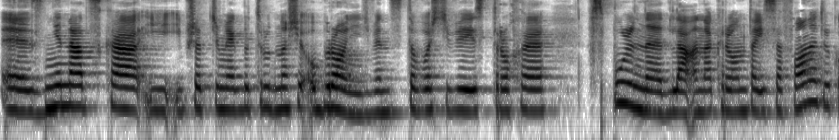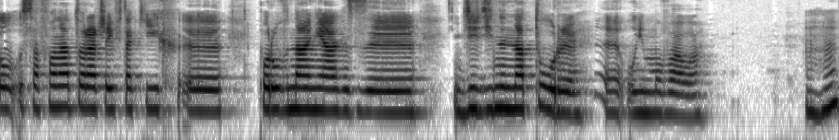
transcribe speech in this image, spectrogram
e, znienacka i, i przed czym jakby trudno się obronić, więc to właściwie jest trochę wspólne dla Anakreonta i Safony, tylko Safona to raczej w takich y, porównaniach z dziedziny natury y, ujmowała. Mhm.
